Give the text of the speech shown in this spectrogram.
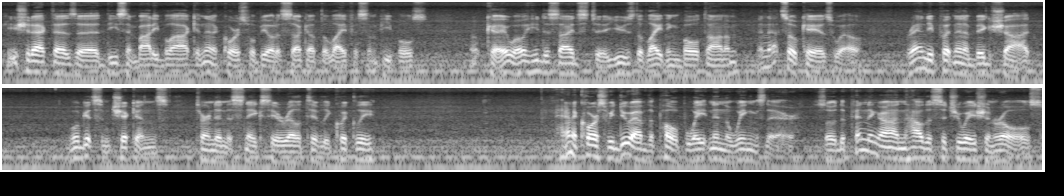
He should act as a decent body block, and then of course we'll be able to suck up the life of some peoples. Okay, well, he decides to use the lightning bolt on him, and that's okay as well. Randy putting in a big shot. We'll get some chickens turned into snakes here relatively quickly. And of course, we do have the Pope waiting in the wings there. So depending on how the situation rolls,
